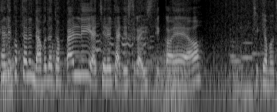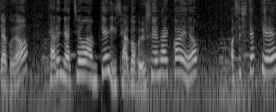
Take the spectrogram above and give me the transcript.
헬리콥터는 나보다 더 빨리 야채를 다질 수가 있을 거예요. 지켜보자고요. 다른 야채와 함께 이 작업을 수행할 거예요. 어서 시작해.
